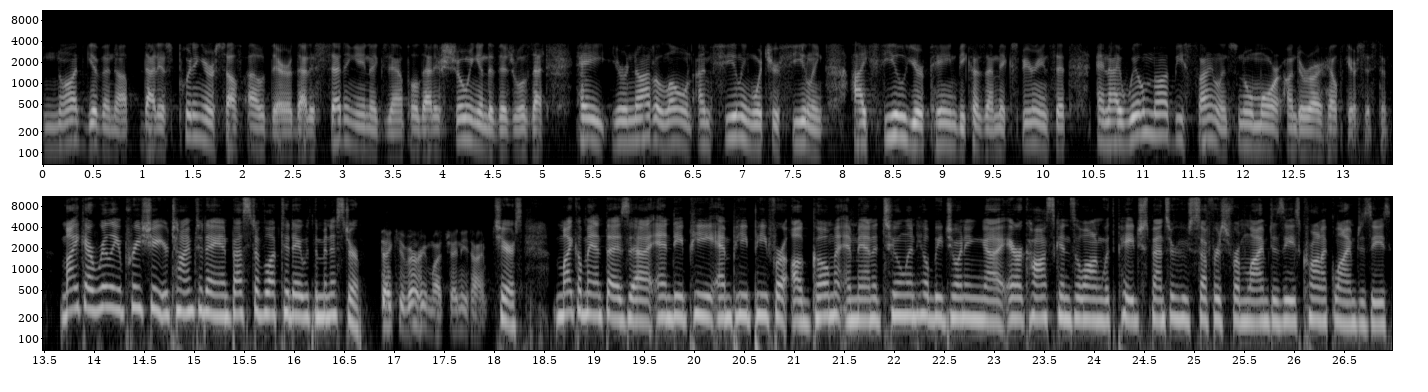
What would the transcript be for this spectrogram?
not given up, that is putting herself out there, that is setting an example, that is showing individuals that hey, you're not alone. I'm feeling what you're feeling. I feel your pain because I'm experiencing it, and I will not be silenced no more under our healthcare system. Mike, I really appreciate your time today, and best of luck today with the minister. Thank you very much. Anytime. Cheers. Michael Mantha is uh, NDP MPP for Algoma and Manitoulin. He'll be joining uh, Eric Hoskins along with Paige Spencer, who suffers from Lyme disease, chronic Lyme disease,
